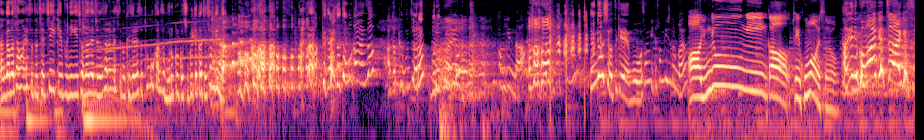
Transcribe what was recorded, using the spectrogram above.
난감한 상황에서도 재치 있게 분위기 전환해주는 사람이었으면 그 자리에서 통곡하면서 무릎 꿇고 죽을 때까지 섬긴다. 그 자리에서 통곡하면서 아까 그분처럼 무릎 꿇고 섬긴다. 윤경 씨 어떻게 뭐 섬기, 섬기시던가요? 아 윤경이가 되게 고마워했어요 당연히 고마웠겠죠, 알겠 씨.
